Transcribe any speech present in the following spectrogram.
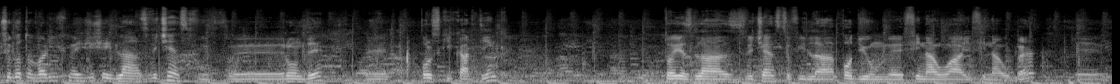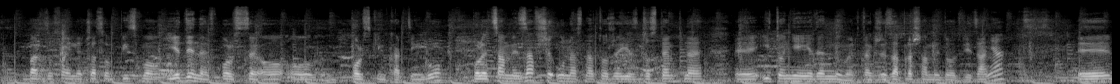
Przygotowaliśmy dzisiaj dla zwycięzców rundy polski karting. To jest dla zwycięzców i dla podium finału A i finału B. Bardzo fajne czasopismo, jedyne w Polsce o, o polskim kartingu. Polecamy zawsze u nas na to, że jest dostępne y, i to nie jeden numer, także zapraszamy do odwiedzania. Y,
